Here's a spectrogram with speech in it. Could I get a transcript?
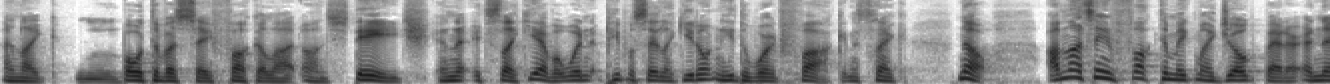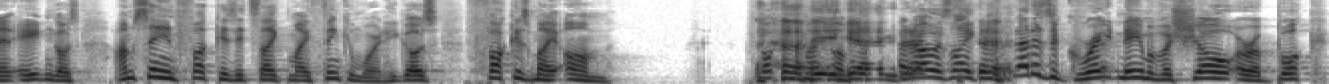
and like Mm. both of us say fuck a lot on stage, and it's like yeah, but when people say like you don't need the word fuck, and it's like no. I'm not saying fuck to make my joke better. And then Aiden goes, I'm saying fuck because it's like my thinking word. He goes, fuck is my um. Fuck is my um. Yeah, And I was like, that is a great name of a show or a book.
